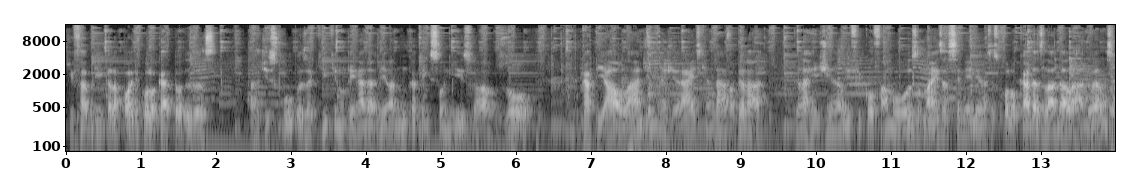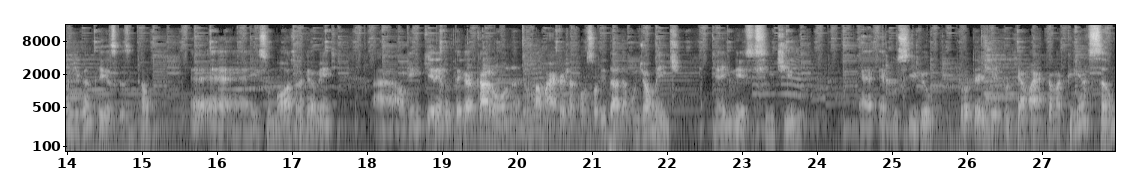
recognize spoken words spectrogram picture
que fabrica, ela pode colocar todas as, as desculpas aqui, que não tem nada a ver, ela nunca pensou nisso, ela usou o capial lá de Minas Gerais que andava pela, pela região e ficou famoso, mas as semelhanças colocadas lado a lado, elas são gigantescas, então é, é, isso mostra realmente alguém querendo pegar carona numa marca já consolidada mundialmente. E aí, nesse sentido, é, é possível proteger, porque a marca é uma criação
